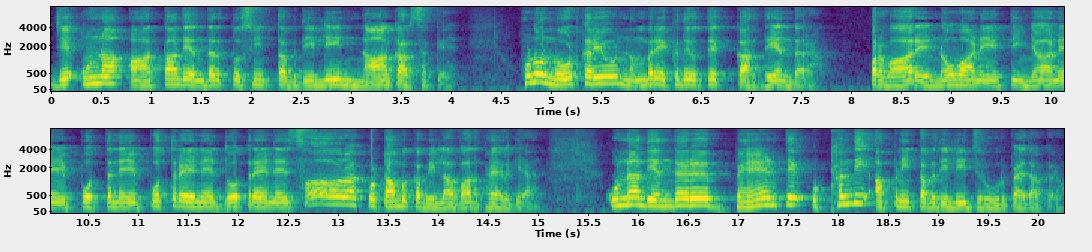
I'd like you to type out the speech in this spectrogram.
ਜੇ ਉਹਨਾਂ ਆਦਤਾਂ ਦੇ ਅੰਦਰ ਤੁਸੀਂ ਤਬਦੀਲੀ ਨਾ ਕਰ ਸਕੇ, ਹੁਣ ਉਹ ਨੋਟ ਕਰਿਓ, ਨੰਬਰ 1 ਦੇ ਉੱਤੇ ਘਰ ਦੇ ਅੰਦਰ। ਪਰਿਵਾਰ ਏ, ਨੋਵਾਂ ਨੇ, ਧੀਆਂ ਨੇ, ਪੁੱਤ ਨੇ, ਪੁੱਤਰੇ ਨੇ, ਦੋਤਰੇ ਨੇ, ਸਾਰਾ ਕੁਟੰਬ ਕਬੀਲਾ ਵੱਧ ਫੈਲ ਗਿਆ। ਉਹਨਾਂ ਦੇ ਅੰਦਰ ਬਹਿਣ ਤੇ ਉੱਠਣ ਦੀ ਆਪਣੀ ਤਬਦੀਲੀ ਜ਼ਰੂਰ ਪੈਦਾ ਕਰੋ।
